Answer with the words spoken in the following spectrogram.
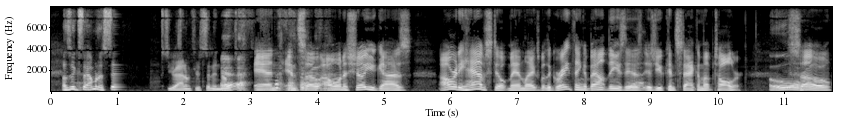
I was going to say, I'm going to send to you, Adam, if you're sending nunchucks. and and so I want to show you guys. I already have Stiltman legs, but the great thing about these is is you can stack them up taller. Oh, So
